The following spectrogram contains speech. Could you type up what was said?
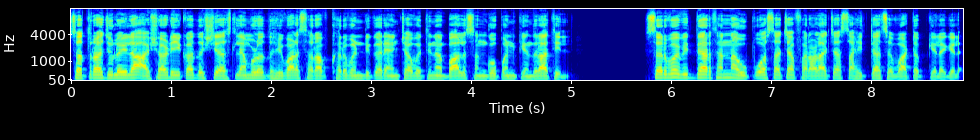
सतरा जुलैला आषाढी एकादशी असल्यामुळं दहिवाळ सराफ खरवंडीकर यांच्या वतीनं बालसंगोपन केंद्रातील सर्व विद्यार्थ्यांना उपवासाच्या फराळाच्या साहित्याचं वाटप केलं गेलं.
